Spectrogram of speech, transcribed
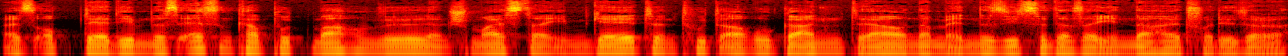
als ob der dem das Essen kaputt machen will. Dann schmeißt er ihm Geld hin, tut arrogant, ja, und am Ende siehst du, dass er ihn da halt vor dieser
